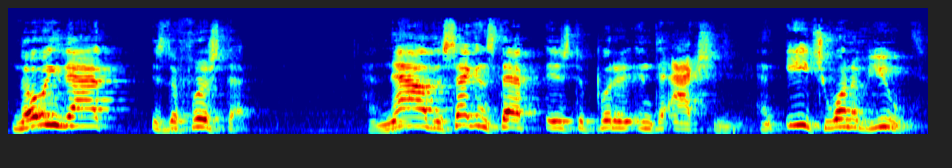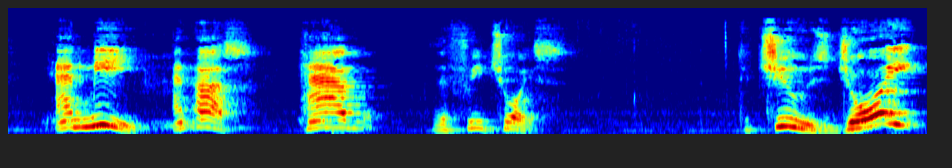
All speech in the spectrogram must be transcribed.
Knowing that is the first step. And now the second step is to put it into action. And each one of you and me and us have the free choice to choose joy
